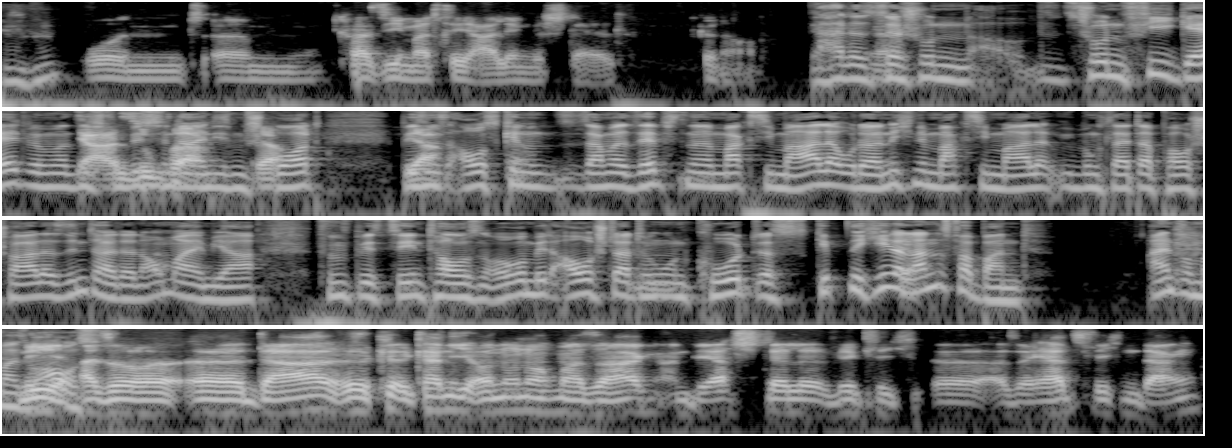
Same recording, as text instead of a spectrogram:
mhm. und ähm, quasi Materialien gestellt. Genau. Ja, das ist ja, ja schon, schon viel Geld, wenn man sich ja, ein bisschen super. da in diesem Sportbusiness ja. auskennt. Und sagen wir, selbst eine maximale oder nicht eine maximale Übungsleiterpauschale sind halt dann auch mal im Jahr 5.000 bis 10.000 Euro mit Ausstattung und Code. Das gibt nicht jeder Landesverband. Einfach mal so nee, aus. Also äh, da äh, kann ich auch nur noch mal sagen, an der Stelle wirklich, äh, also herzlichen Dank,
